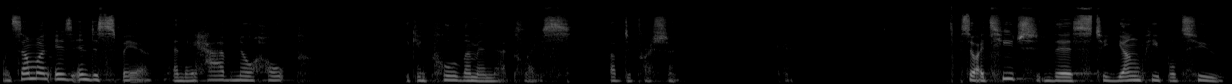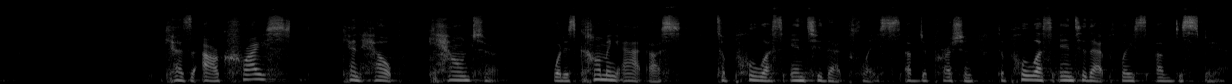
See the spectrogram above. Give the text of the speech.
When someone is in despair and they have no hope, it can pull them in that place of depression. So I teach this to young people too, because our Christ can help counter what is coming at us to pull us into that place of depression, to pull us into that place of despair.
